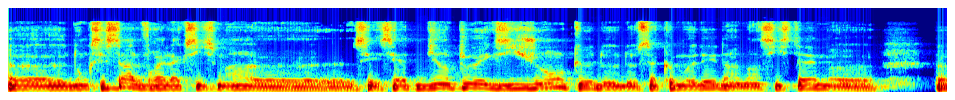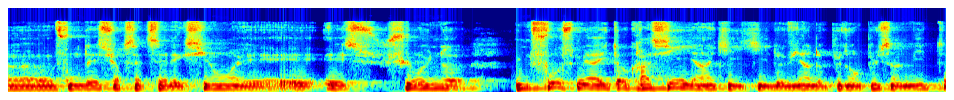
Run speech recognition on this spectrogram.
Euh, donc c'est ça le vrai laxisme. Hein. Euh, c'est être bien peu exigeant que de, de s'accommoder d'un système euh, fondé sur cette sélection et, et, et sur une, une, fausse méritocratie hein, qui, qui, devient de plus en plus un mythe.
